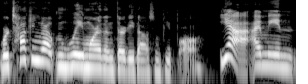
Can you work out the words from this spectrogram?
we're talking about way more than 30,000 people. Yeah, I mean,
